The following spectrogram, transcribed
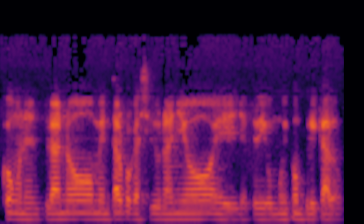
como en el plano mental, porque ha sido un año, eh, ya te digo, muy complicado.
